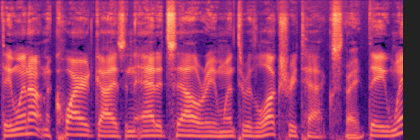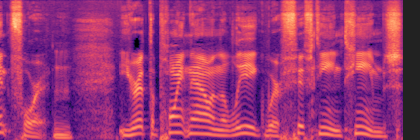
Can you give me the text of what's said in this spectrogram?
they went out and acquired guys and added salary and went through the luxury tax. Right. They went for it. Hmm. You're at the point now in the league where 15 teams,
